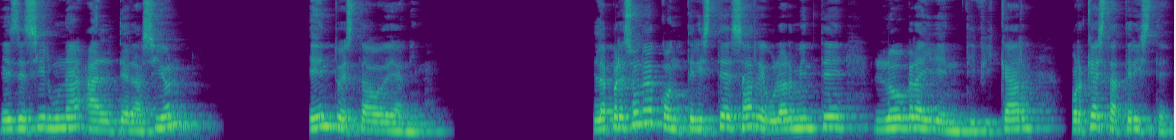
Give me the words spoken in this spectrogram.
es decir, una alteración en tu estado de ánimo. La persona con tristeza regularmente logra identificar por qué está triste.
